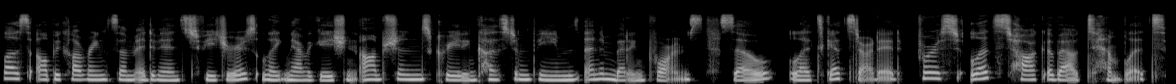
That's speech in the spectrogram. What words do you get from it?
Plus, I'll be covering some advanced features like navigation options, creating custom themes, and embedding forms. So, let's get started. First, let's talk about templates.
